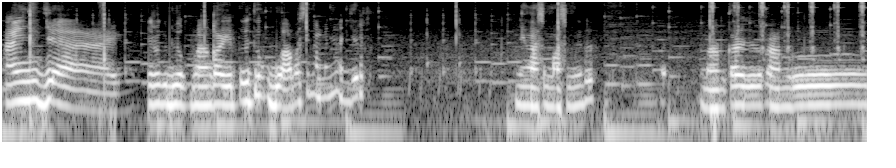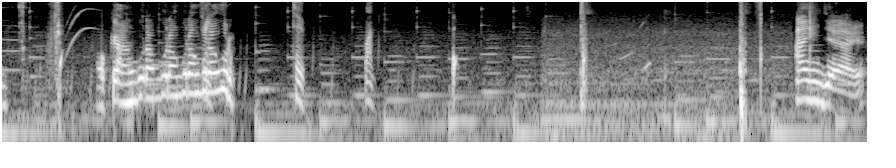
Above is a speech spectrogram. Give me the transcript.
Anjay. Jeruk-jeruk nangka itu itu buah apa sih namanya anjir? Yang asem-asem itu. Nangka, jeruk, anggur. Oke, anggur, anggur, anggur, anggur, anggur. Anjay.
